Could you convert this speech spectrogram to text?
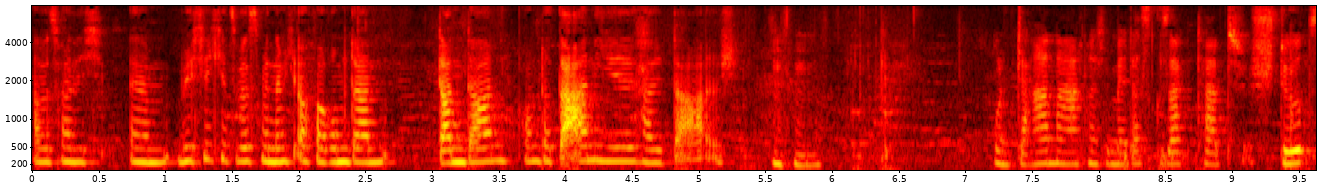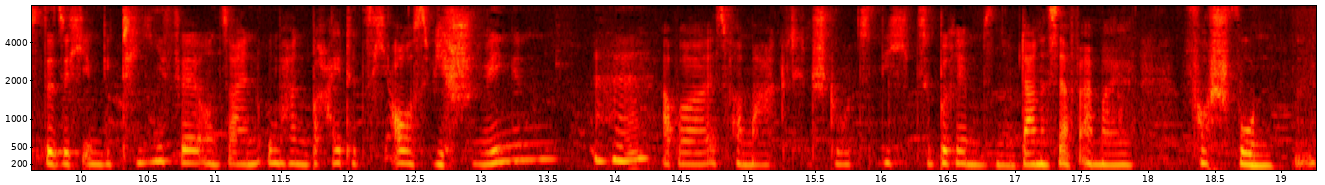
Aber das fand ich ähm, wichtig. Jetzt wissen wir nämlich auch, warum dann, dann, dann, warum der Daniel halt da ist. Und danach, nachdem er das gesagt hat, stürzte sich in die Tiefe und sein Umhang breitet sich aus wie Schwingen. Aber es vermag den Sturz nicht zu bremsen. Und dann ist er auf einmal verschwunden.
